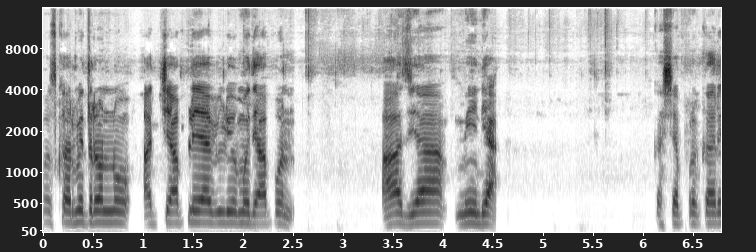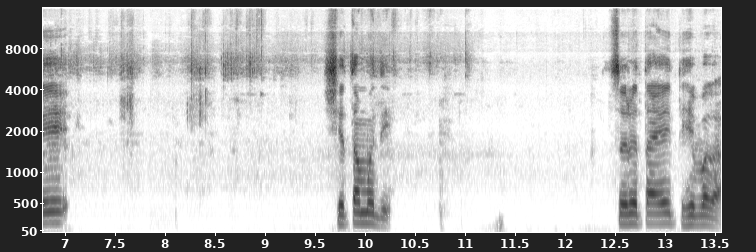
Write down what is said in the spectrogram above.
नमस्कार मित्रांनो आजच्या आपल्या या व्हिडिओमध्ये आपण आज या मेंढ्या कशा प्रकारे शेतामध्ये चरत आहेत हे बघा.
